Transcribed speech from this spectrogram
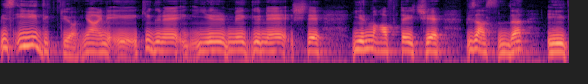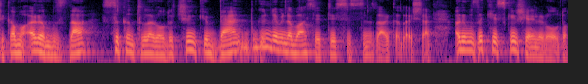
Biz iyiydik diyor. Yani e, iki güne, 20 güne, işte 20 hafta içi biz aslında iyiydik ama aramızda sıkıntılar oldu. Çünkü ben bu gündeminde bahsettiği sizsiniz arkadaşlar. Aramızda keskin şeyler oldu.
